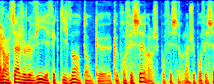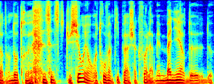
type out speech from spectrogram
Alors ça, je le vis effectivement en tant que, que professeur. Alors je suis professeur là, je suis professeur dans d'autres institutions et on retrouve un petit peu à chaque fois la même manière de, de,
